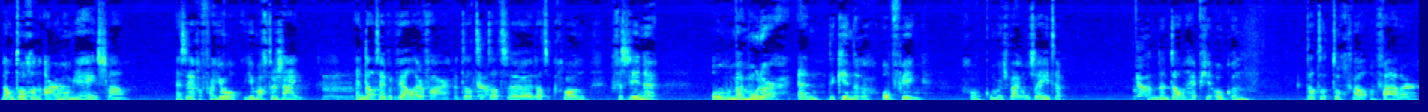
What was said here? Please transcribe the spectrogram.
dan toch een arm om je heen slaan. En zeggen van, joh, je mag er zijn. Mm. En dat heb ik wel ervaren. Dat, Ja. dat, uh, dat gewoon gezinnen om mijn moeder en de kinderen opving. Gewoon kom eens bij ons eten. Ja. En dan, dan heb je ook een, dat er toch wel een vader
